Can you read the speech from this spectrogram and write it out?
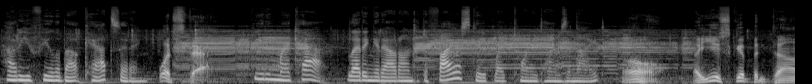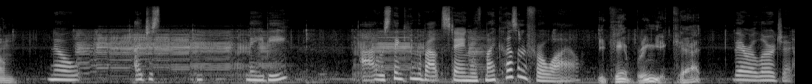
How do you feel about cat sitting? What's that? Feeding my cat, letting it out onto the fire escape like 20 times a night. Oh, are you skipping town? No, I just. maybe. I was thinking about staying with my cousin for a while. You can't bring your cat? They're allergic.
